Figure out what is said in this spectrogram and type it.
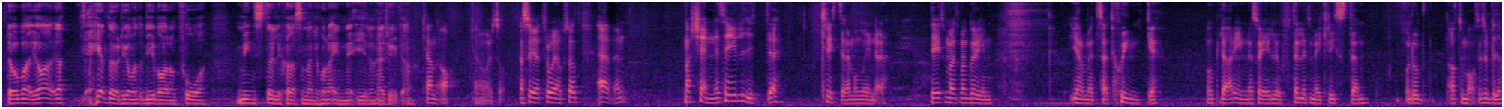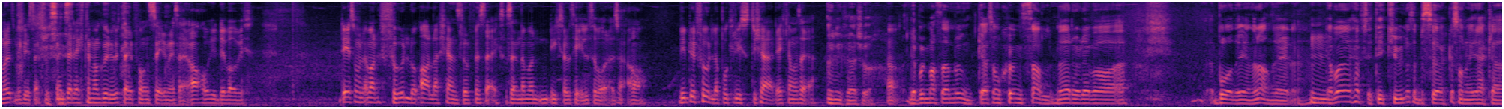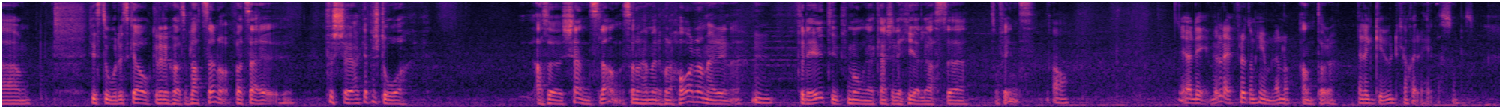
Det var bara, jag, jag är helt övertygad om att vi var de två minst religiösa människorna inne i den här kyrkan. Kan, ja, kan ha varit så. Alltså jag tror också att även... Man känner sig ju lite kristen när man går in där. Det är som att man går in genom ett, så här, ett skynke och där inne så är luften lite mer kristen. Och då automatiskt så blir man lite mer kristen. Precis. Men direkt när man går ut därifrån så är det mer så här, jaha, det var vi. Det är som när man är full och alla känslor förstärks. Och sen när man nyktrade till så var det så här, ja. Vi blev fulla på Kristi kärlek kan man säga. Ungefär så. Ja. Det var ju massa munkar som sjöng psalmer och det var både det ena och det andra i det. Var häftigt. Det är kul att besöka sådana jäkla um, historiska och religiösa platser då. För att så här, försöka förstå alltså, känslan som de här människorna har när de är där inne. För det är ju typ för många kanske det heligaste som finns. Ja. Ja, det är väl det. Förutom himlen då. Antar det. Eller Gud kanske det hela som.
